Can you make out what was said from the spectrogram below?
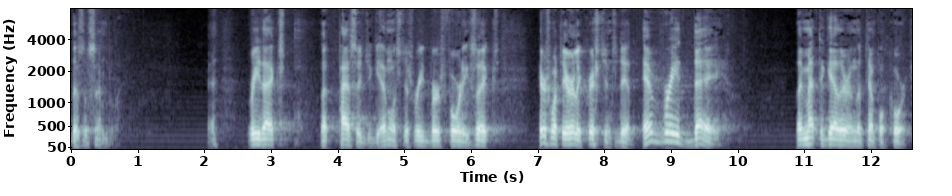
this assembly. Okay. Read Acts, that passage again. Let's just read verse 46. Here's what the early Christians did. Every day they met together in the temple courts.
